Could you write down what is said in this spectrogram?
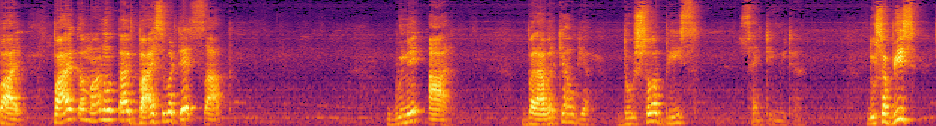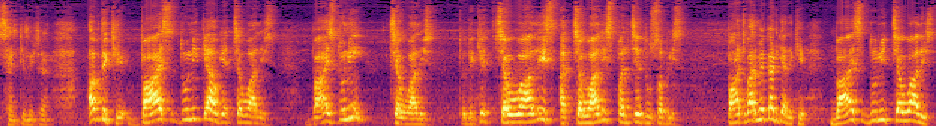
पाई पाई का मान होता है बाईस बटे सात, गुने आर बराबर क्या हो गया? 220 सेंटीमीटर 220 सेंटीमीटर। अब देखिए, बाईस दूनी क्या हो गया? चौवालीस। बाईस दूनी, चौवालीस। तो देखिए, चौवालीस और चौवालीस पंचे दो सौ बीस। पाँच बार में कट गया, देखिए, बाईस दूनी चौवालीस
